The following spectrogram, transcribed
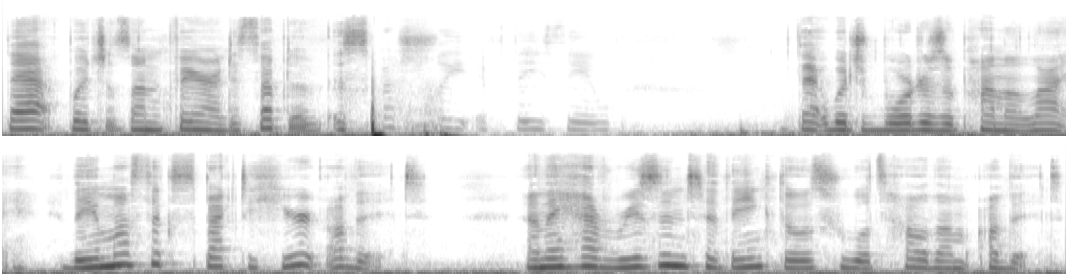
that which is unfair and deceptive, especially if they say that which borders upon a lie. They must expect to hear of it, and they have reason to thank those who will tell them of it.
